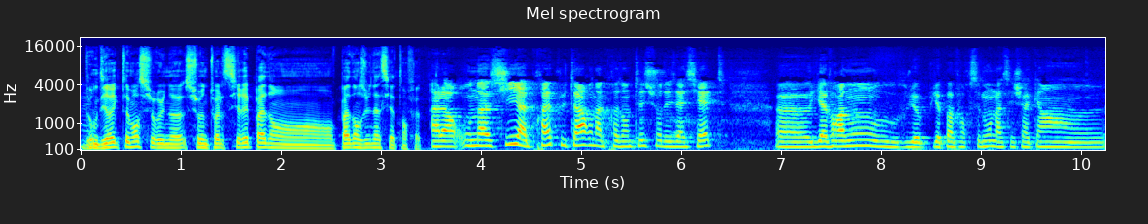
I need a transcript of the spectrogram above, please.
Donc directement sur une, sur une toile cirée, pas dans, pas dans une assiette en fait. Alors on a aussi, après, plus tard, on a présenté sur des assiettes. Il euh, y a vraiment, il n'y a, a, pas forcément, là c'est chacun, euh,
